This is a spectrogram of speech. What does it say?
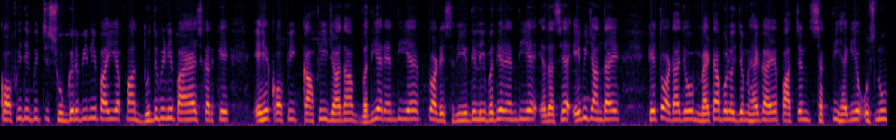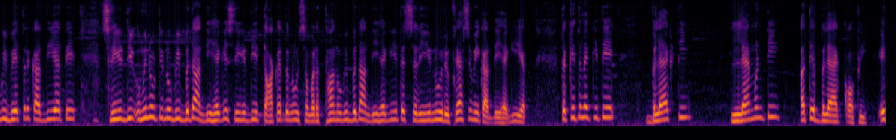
ਕਾਫੀ ਦੇ ਵਿੱਚ ਸ਼ੂਗਰ ਵੀ ਨਹੀਂ ਪਾਈ, ਆਪਾਂ ਦੁੱਧ ਵੀ ਨਹੀਂ ਪਾਇਆ, ਇਸ ਕਰਕੇ ਇਹ ਕਾਫੀ ਕਾਫੀ ਜ਼ਿਆਦਾ ਵਧੀਆ ਰਹਿੰਦੀ ਹੈ, ਤੁਹਾਡੇ ਸਰੀਰ ਦੇ ਲਈ ਵਧੀਆ ਰਹਿੰਦੀ ਹੈ। ਇਹ ਦੱਸਿਆ, ਇਹ ਵੀ ਜਾਂਦਾ ਹੈ ਕਿ ਤੁਹਾਡਾ ਜੋ ਮੈਟਾਬੋਲਿਜ਼ਮ ਹੈਗਾ ਹੈ, ਪਾਚਨ ਸ਼ਕਤੀ ਹੈਗੀ ਹੈ ਉਸ ਨੂੰ ਵੀ ਬਿਹਤਰ ਕਰਦੀ ਹੈ ਤੇ ਸਰੀਰ ਦੀ ਇਮਿਊਨਿਟੀ ਨੂੰ ਵੀ ਵਧਾਉਂਦੀ ਹੈਗੀ, ਸਰੀਰ ਦੀ ਤਾਕਤ ਨੂੰ, ਸਮਰੱਥਾ ਨੂੰ ਵੀ ਵਧਾਉਂਦੀ ਹੈਗੀ ਤੇ ਸਰੀਰ ਨੂੰ ਰਿਫਰੈਸ਼ ਵੀ ਕਰਦੀ ਹੈਗੀ ਹੈ। ਤਾਂ ਕਿਤੇ ਨਾ ਕਿਤੇ ਬਲੈਕ ਟੀ ਲੈਮਨ ਟੀ ਅਤੇ ਬਲੈਕ ਕਾਫੀ। ਇਹ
